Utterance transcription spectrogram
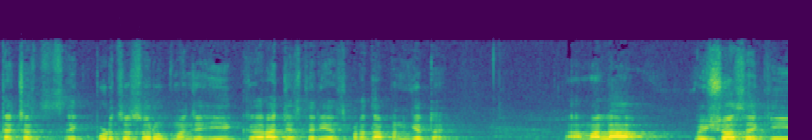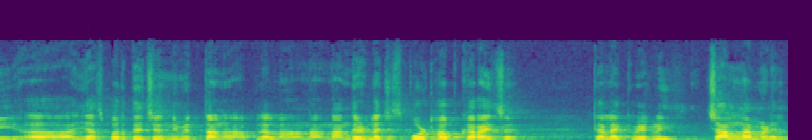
त्याच्याच एक पुढचं स्वरूप म्हणजे ही एक राज्यस्तरीय स्पर्धा आपण घेतोय. मला विश्वास आहे की या स्पर्धेच्या निमित्तानं आपल्याला ना नांदेडला जे स्पोर्ट हब करायचं आहे त्याला एक वेगळी चालना मिळेल.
